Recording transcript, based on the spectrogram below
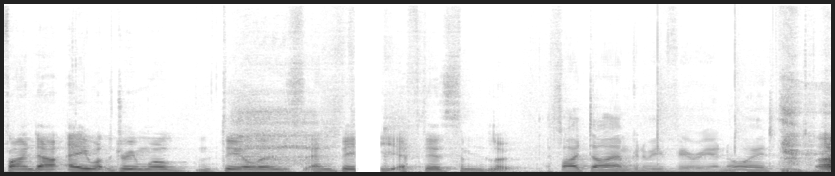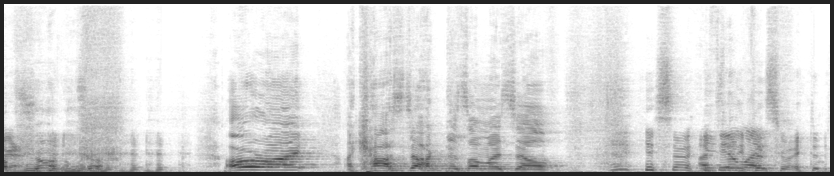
find out a what the dream world deal is, and b if there's some loot. If I die, I'm going to be very annoyed. Oh, sure, I'm sure. All right, I cast darkness on myself. You're so I feel like- persuaded.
